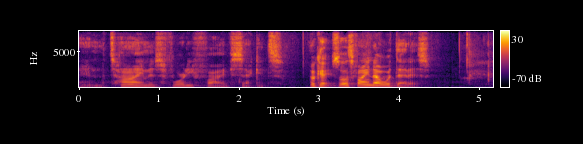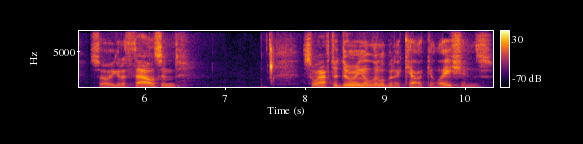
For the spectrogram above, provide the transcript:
and the time is 45 seconds. Okay, so let's find out what that is. So you get a thousand. So after doing a little bit of calculations,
